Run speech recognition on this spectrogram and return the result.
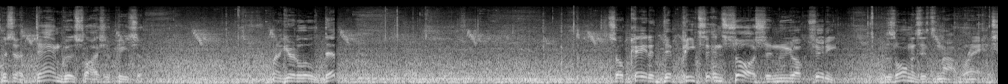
This is a damn good slice of pizza. I'm gonna give it a little dip. It's okay to dip pizza in sauce in New York City, as long as it's not ranch.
